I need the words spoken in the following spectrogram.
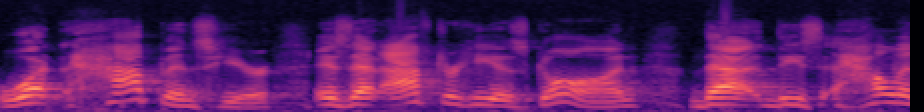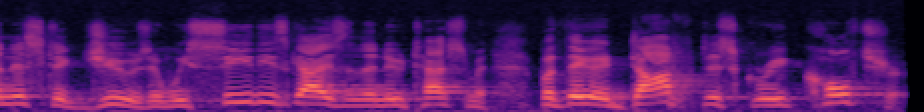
what happens here is that after he is gone, that these Hellenistic Jews, and we see these guys in the New Testament, but they adopt this Greek culture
